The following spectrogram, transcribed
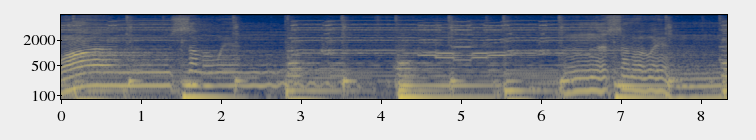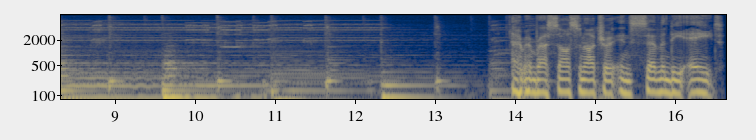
warm remember I saw Sinatra in 78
